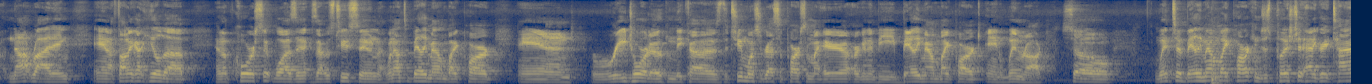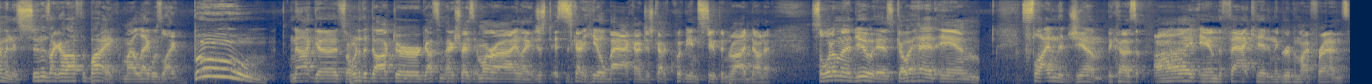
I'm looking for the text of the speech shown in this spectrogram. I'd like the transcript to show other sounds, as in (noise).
not riding, and I thought I got healed up. And of course it wasn't because that was too soon. I went out to Bailey Mountain Bike Park and re-tore it open because the two most aggressive parks in my area are gonna be Bailey Mountain Bike Park and Windrock. So went to Bailey Mountain Bike Park and just pushed it, had a great time. And as soon as I got off the bike, my leg was like, boom! Not good. So I went to the doctor, got some x-rays, MRI, and like, it just, it's just gotta heal back. I just gotta quit being stupid and riding on it. So what I'm gonna do is go ahead and slide in the gym because I am the fat kid in the group of my friends.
